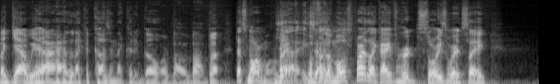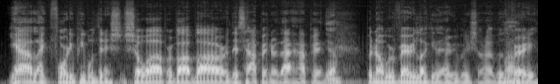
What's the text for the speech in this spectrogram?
like yeah, we had, I had like a cousin that couldn't go or blah blah blah, but that's normal, right? Yeah, exactly. But for the most part, like I've heard stories where it's like, yeah, like forty people didn't sh- show up or blah blah, or this happened or that happened. Yeah. But no, we're very lucky that everybody showed up. It was Wow. very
